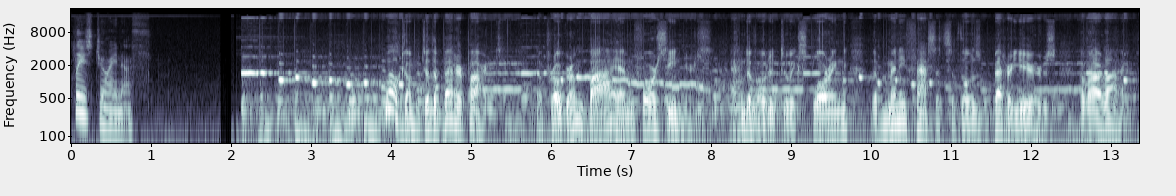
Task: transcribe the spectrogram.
Please join us. Welcome to The Better Part, a program by and for seniors and devoted to exploring the many facets of those better years of our lives.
